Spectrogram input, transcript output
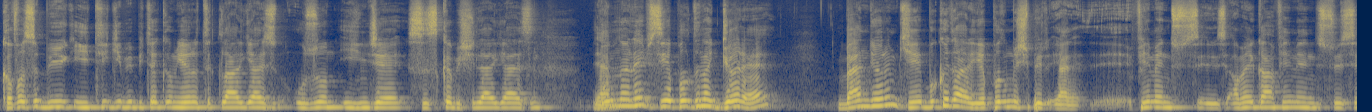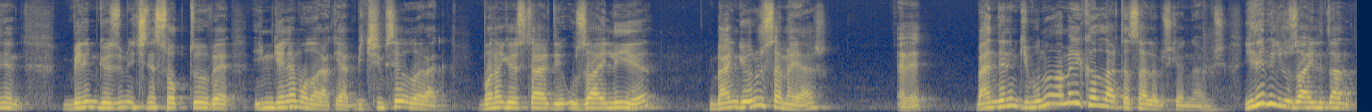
kafası büyük E.T. gibi bir takım yaratıklar gelsin, uzun, ince, sıska bir şeyler gelsin. Yani- Bunların hepsi yapıldığına göre ben diyorum ki bu kadar yapılmış bir yani e, film endüstrisi, Amerikan film endüstrisinin benim gözümün içine soktuğu ve imgelem olarak yani biçimsel olarak bana gösterdiği uzaylıyı ben görürsem eğer Evet. ben derim ki bunu Amerikalılar tasarlamış göndermiş. Yine bir uzaylıdan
